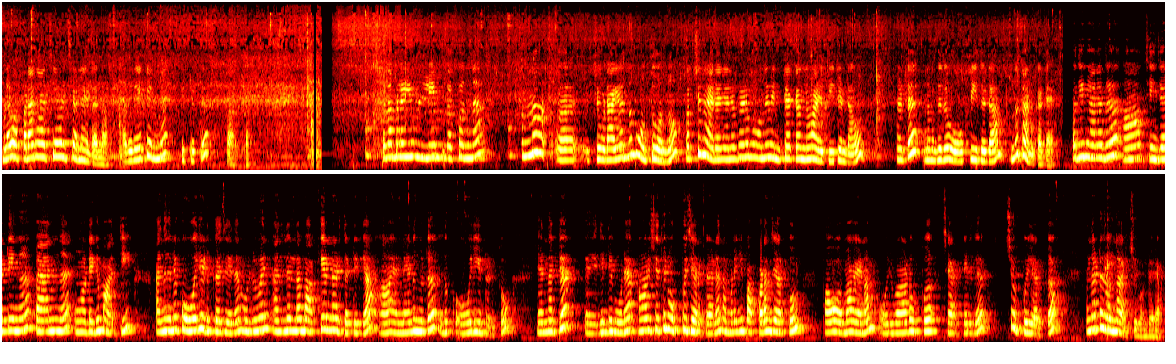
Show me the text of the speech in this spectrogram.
നമ്മൾ പപ്പടം കാച്ചിയ വെളിച്ചെണ്ണ ഉണ്ടല്ലോ. അതിലേക്ക് തന്നെ ഇട്ടിട്ട് വറുക്കാം. അപ്പോൾ നമ്മൾ ഈ ഉള്ളിയും ഇതൊക്കെ ഒന്ന് ഒന്ന് ചൂടായി ഒന്ന് മൂത്ത് വന്നു. കുറച്ച് നേരം ഞാനിപ്പോൾ ഒരു മൂന്ന് മിനിറ്റൊക്കെ ഒന്ന് വഴുത്തിയിട്ടുണ്ടാവും എന്നിട്ട് നമുക്കിത് ഓഫ് ചെയ്തിടാം. ഒന്ന് തണുക്കട്ടെ. അപ്പോൾ ഇത് ഞാനത് ആ ചീഞ്ചട്ടിയിൽ നിന്ന് പാനിൽ നിന്ന് ഇങ്ങോട്ടേക്ക് മാറ്റി അതിങ്ങനെ കോരി എടുക്കുക ചെയ്ത്. മുഴുവൻ അതിലുള്ള ബാക്കി എണ്ണ എടുത്തിട്ടില്ല. ആ എണ്ണയിൽ നിന്ന് ഇങ്ങോട്ട് ഇത് കോരിയിട്ടെടുത്തു. എന്നിട്ട് ഇതിന്റെ കൂടെ ആവശ്യത്തിന് ഉപ്പ് ചേർക്കുകയാണ് നമ്മളിനി പപ്പടം ചേർക്കും. അപ്പോൾ ഓർമ്മ വേണം. ഒരുപാട് ഉപ്പ് ചേർക്കരുത്. ചുപ്പ് ചേർക്കുക. എന്നിട്ട് ഇതൊന്ന് അരച്ചു കൊണ്ടുവരാം.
